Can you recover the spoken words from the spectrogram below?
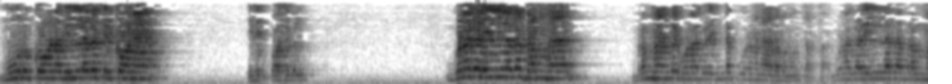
ಮೂರು ಕೋಣವಿಲ್ಲದ ತ್ರಿಕೋಣ. ಇಸ್ ಇಟ್ ಪಾಸಿಬಲ್ ಗುಣಗಳಿಲ್ಲದ ಬ್ರಹ್ಮ. ಬ್ರಹ್ಮ ಅಂದ್ರೆ ಗುಣಗಳಿಂದ ಪೂರ್ಣನಾದವನು ಅಂತ ಅರ್ಥ. ಗುಣಗಳಿಲ್ಲದ ಬ್ರಹ್ಮ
